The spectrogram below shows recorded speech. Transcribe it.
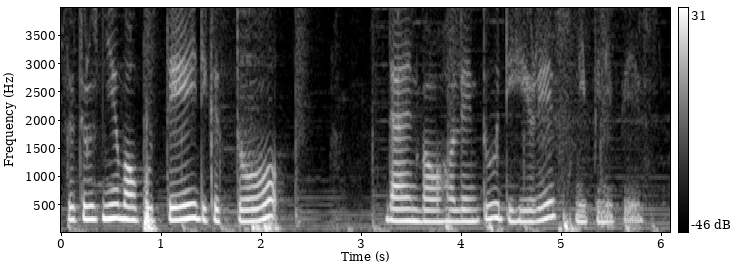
Seterusnya bawang putih diketuk. Dan bawang holland tu dihiris nipis-nipis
